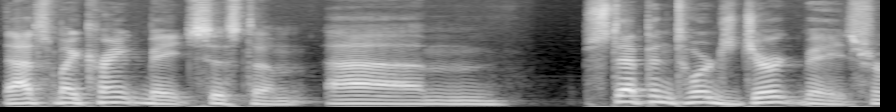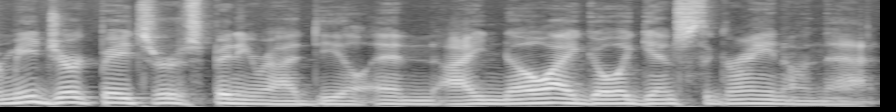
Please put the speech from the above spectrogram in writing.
that's my crankbait system. Um, stepping towards jerk baits. For me, jerk baits are a spinning rod deal, and I know I go against the grain on that.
